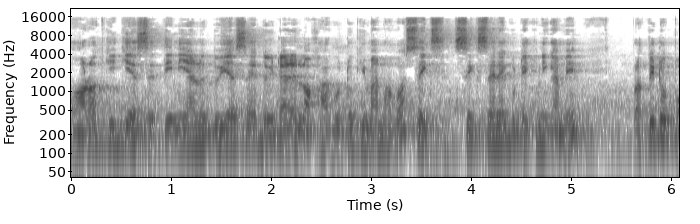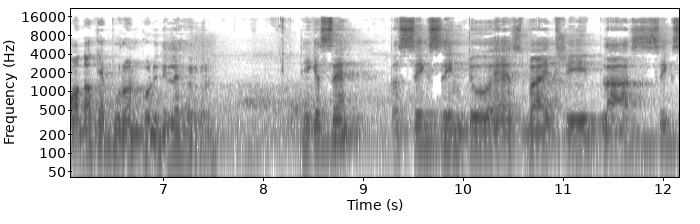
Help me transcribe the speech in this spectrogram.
হৰত কি কি আছে? তিনি আৰু দুই আছে দুইটাৰে লখাগুটো কিমান হ'ব? ছিক্স ছিক্সেৰে গোটেইখিনিক আমি প্ৰতিটো পদকে পূৰণ কৰি দিলে হৈ গ'ল। ঠিক আছে? তো six into S by three plus six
